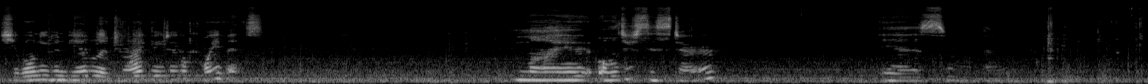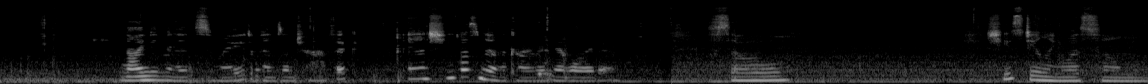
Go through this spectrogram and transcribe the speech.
she won't even be able to drive me to appointments. My older sister is 90 minutes away, depends on traffic. And she doesn't have a car right now either. So she's dealing with some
